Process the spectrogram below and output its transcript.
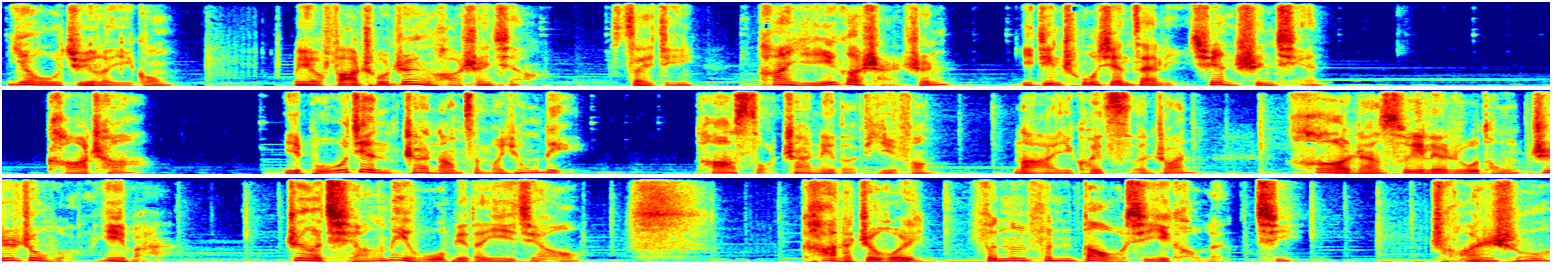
又鞠了一躬，没有发出任何声响。随即，他一个闪身，已经出现在李炫身前。咔嚓，也不见战狼怎么用力，他所站立的地方那一块瓷砖，赫然碎裂，如同蜘蛛网一般。这强力无比的一脚，看得周围纷纷倒吸一口冷气。传说，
